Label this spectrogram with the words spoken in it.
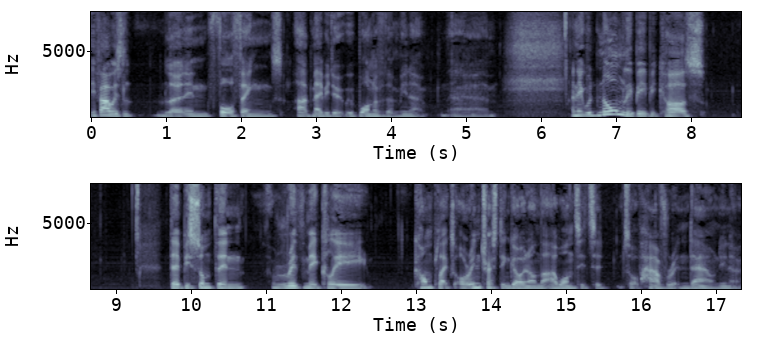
if I was learning four things. I'd maybe do it with one of them. You know, um, and it would normally be because there'd be something rhythmically complex or interesting going on that I wanted to sort of have written down, you know.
